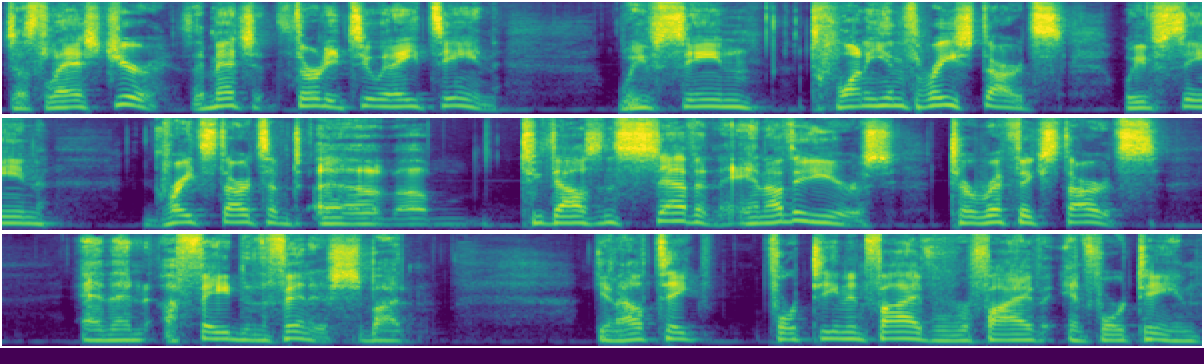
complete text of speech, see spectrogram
just last year, as I mentioned, 32 and 18. We've seen 20 and 3 starts. We've seen great starts of uh, 2007 and other years, terrific starts, and then a fade to the finish. But again, I'll take 14 and 5 over 5 and 14.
